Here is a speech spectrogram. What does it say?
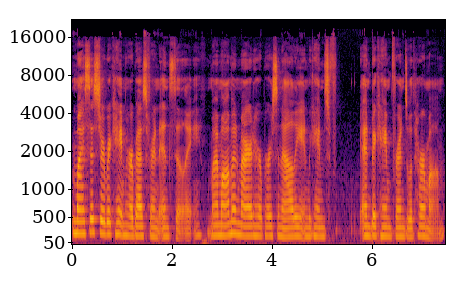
My sister became her best friend instantly. My mom admired her personality and became and became friends with her mom.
